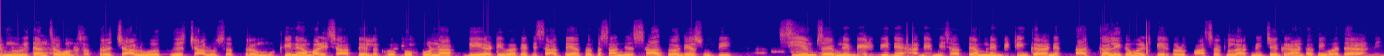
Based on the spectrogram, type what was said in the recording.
એમનું વિધાનસભાનું સત્ર ચાલુ હતું. એ ચાલુ સત્ર મૂકીને અમારી સાથે લગભગ બપોરના બે અઢી વાગ્યાથી સાથે હતા. તો સાંજે સાત વાગ્યા સુધી સીએમ સાહેબને મેળવીને અને એમની સાથે અમને મિટિંગ કરાવીને તાત્કાલિક અમારી તેર કરોડ પાસઠ લાખની જે ગ્રાન્ટ હતી વધારાની,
